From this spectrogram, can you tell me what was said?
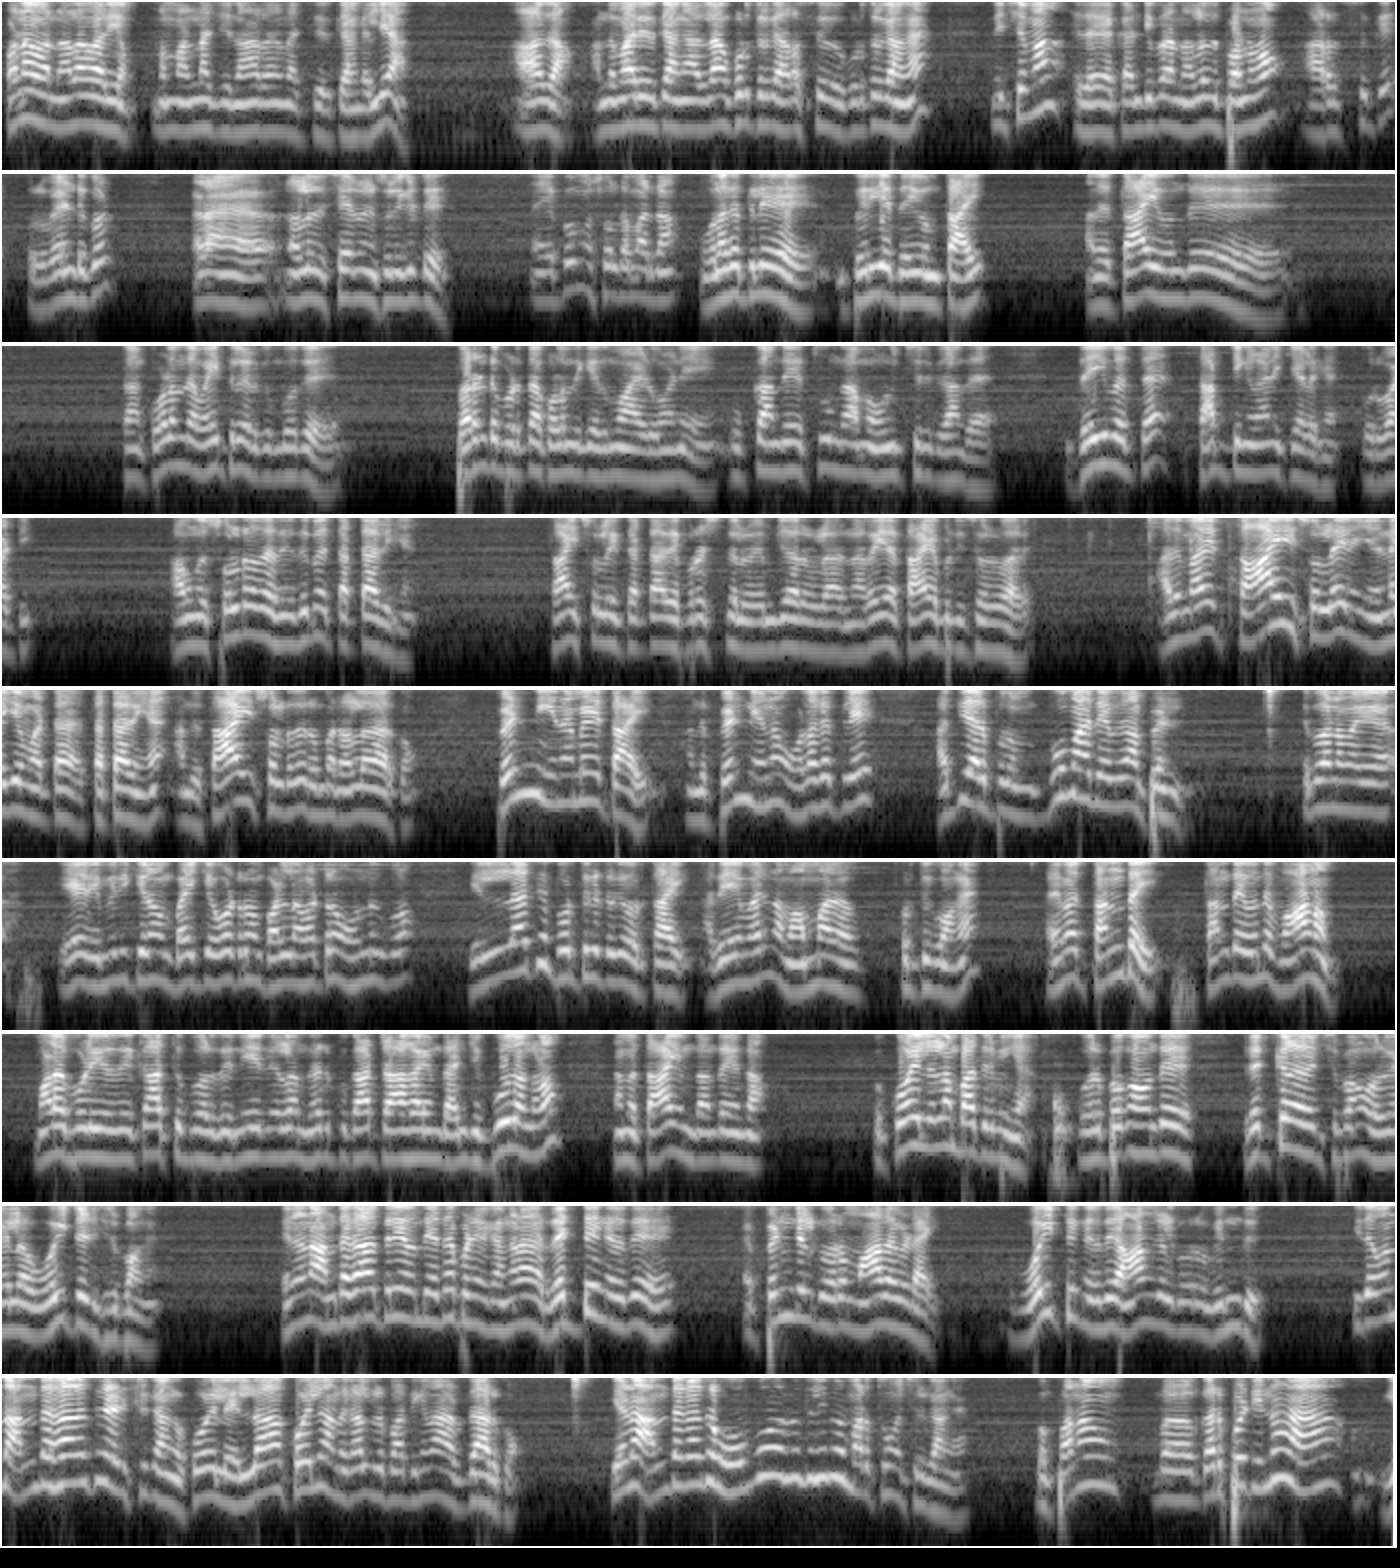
பண நலவாரியம் நம்ம அண்ணாச்சி நாராயணாச்சி இருக்காங்க இல்லையா? அதுதான் அந்த மாதிரி இருக்காங்க. அதெல்லாம் கொடுத்துருக்க அரசு கொடுத்துருக்காங்க. நிச்சயமாக இதை கண்டிப்பாக நல்லது பண்ணணும். அரசுக்கு ஒரு வேண்டுகோள். நல்லது செய்யணும்னு சொல்லிக்கிட்டு நான் எப்பவுமே சொல்கிற மாதிரி தான். உலகத்திலே பெரிய தெய்வம் தாய். அந்த தாய் வந்து தான் குழந்தை வயிற்றில் இருக்கும்போது பரண்டு படுத்தா குழந்தைக்கு எதுவும் ஆகிடுவான்னு உட்காந்தே தூங்காமல் உணிச்சிருக்கிற அந்த தெய்வத்தை சாப்பிட்டீங்களான்னு கேளுங்க ஒரு வாட்டி. அவங்க சொல்கிறத அது எதுவுமே தட்டாதீங்க. தாய் சொல்லை தட்டாதே புரட்சி தலைவர் எம்ஜிஆர் நிறைய தாயை பற்றி சொல்லுவார். அது மாதிரி தாய் சொல்லை நீங்கள் என்றைக்கே மாட்டா தட்டாதீங்க. அந்த தாய் சொல்கிறது ரொம்ப நல்லதாக இருக்கும். பெண் இனமே தாய். அந்த பெண் இனம் உலகத்திலே அதி அற்புதம். பூமாதேவி தான் பெண். இப்போ நம்ம ஏறி மிதிக்கிறோம் பைக்கை ஓட்டுறோம் பள்ளம் ஓட்டுறோம் ஒன்றுக்கு போகிறோம் எல்லாத்தையும் பொறுத்துக்கிட்டு இருக்க ஒரு தாய். அதே மாதிரி நம்ம அம்மா பொறுத்துக்குவாங்க. அதே மாதிரி தந்தை. தந்தை வந்து வானம். மழை பொழியிறது காற்று போகிறது நீர் நிலம் நெருப்பு காற்று ஆகாயம் இந்த அஞ்சு பூதங்களும் நம்ம தாயும் தந்தையும் தான். இப்போ கோயிலெல்லாம் பார்த்துருப்பீங்க. ஒரு பக்கம் வந்து ரெட் கலர் அடிச்சிருப்பாங்க ஒரு கையில் ஒயிட் அடிச்சிருப்பாங்க. என்னென்னா அந்த காலத்துலேயே வந்து என்ன பண்ணியிருக்காங்கன்னா ரெட்டுங்கிறது பெண்களுக்கு வரும் மாதவிடாய். ஒயிட்டுங்கிறது ஆண்களுக்கு வரும் விந்து. இதை வந்து அந்த காலத்துல அடிச்சிருக்காங்க கோயிலில் எல்லா கோயிலும் அந்த காலத்தில் பார்த்தீங்கன்னா அப்படி தான் இருக்கும். ஏன்னா அந்த காலத்தில் ஒவ்வொரு இதுலேயுமே மருத்துவம் வச்சுருக்காங்க. இப்போ பணம் கருப்பட்டினா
